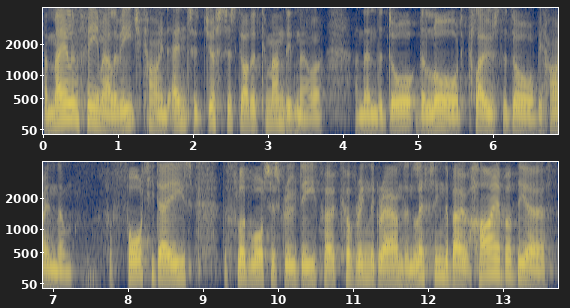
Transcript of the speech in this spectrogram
A male and female of each kind entered just as God had commanded Noah, and then the, door, the Lord closed the door behind them. For 40 days, the floodwaters grew deeper, covering the ground and lifting the boat high above the earth.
